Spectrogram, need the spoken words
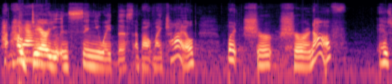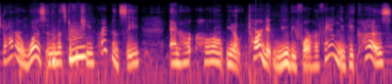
how, how Yeah. dare you insinuate this about my child? But sure sure enough, his daughter was in the midst of Mm-hmm. a teen pregnancy. And her, her own, you know, Target knew before her family because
